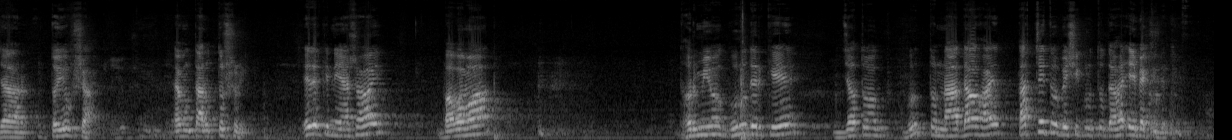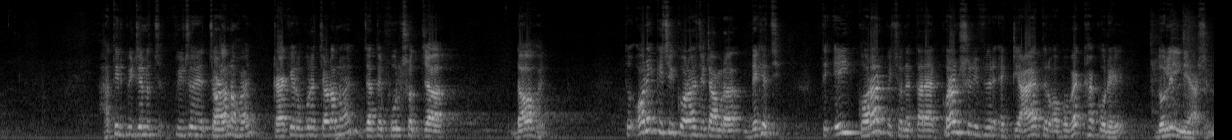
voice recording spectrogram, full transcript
যার তৈয়ব শাহ এবং তার উত্তরসূরি। এদেরকে নিয়ে আসা হয় বাবা মা, ধর্মীয় গুরুদেরকে যত গুরুত্ব না দেওয়া হয়, তার চাইতেও বেশি গুরুত্ব দেওয়া হয় এই ব্যক্তিদেরকে হাতির পিছনে পিঠে চড়ানো হয়, ট্রাকের উপরে চড়ানো হয়, যাতে ফুল সজ্জা দেওয়া হয়। তো অনেক কিছুই করা হয় যেটা আমরা দেখেছি। তো এই করার পিছনে তারা কোরআন শরীফের একটি আয়াতের অপব্যাখ্যা করে দলিল নিয়ে আসেন।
